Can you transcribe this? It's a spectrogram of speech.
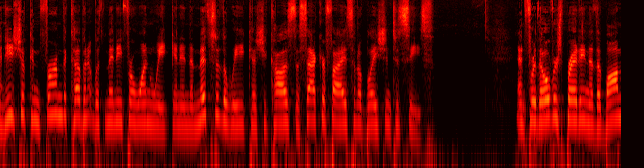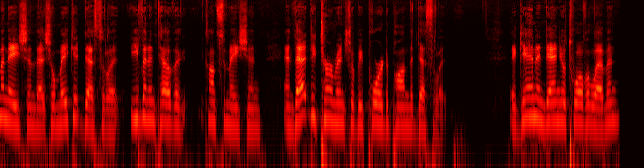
and he shall confirm the covenant with many for one week, and in the midst of the week has she caused the sacrifice and oblation to cease. And for the overspreading of the abomination that shall make it desolate, even until the consummation, and that determined shall be poured upon the desolate. Again in Daniel 12:11,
